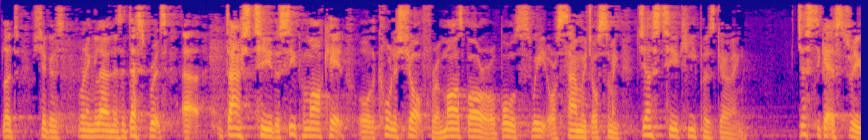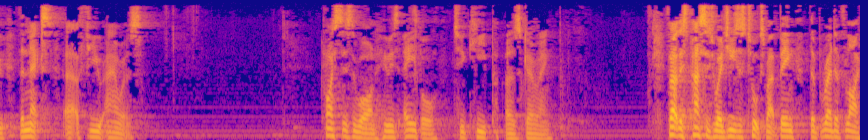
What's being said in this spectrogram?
blood sugar's running low and there's a desperate uh, dash to the supermarket or the corner shop for a Mars bar or a boiled sweet or a sandwich or something just to keep us going, just to get us through the next uh, few hours. Christ is the one who is able to keep us going. Throughout this passage where Jesus talks about being the bread of life,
